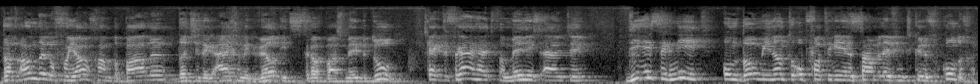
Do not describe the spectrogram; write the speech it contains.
dat anderen voor jou gaan bepalen dat je er eigenlijk wel iets strafbaars mee bedoelt. Kijk, de vrijheid van meningsuiting... die is er niet om dominante opvattingen in de samenleving te kunnen verkondigen.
